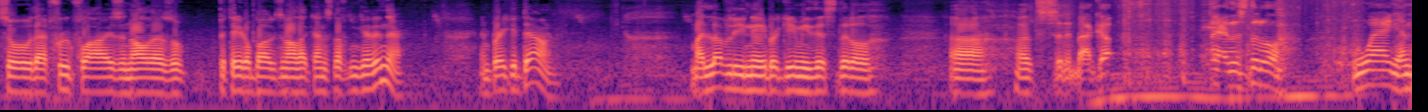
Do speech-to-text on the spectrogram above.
so that fruit flies and all those potato bugs and all that kind of stuff can get in there and break it down. My lovely neighbor gave me this little, uh, let's set it back up. There, this little wagon,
